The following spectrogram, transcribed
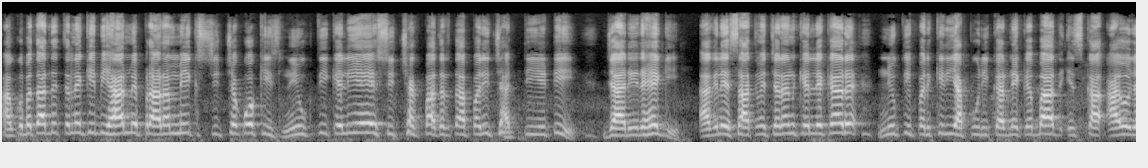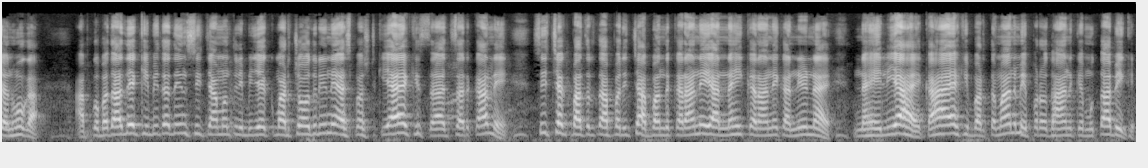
आपको बताते चलें कि बिहार में प्रारंभिक शिक्षकों की नियुक्ति के लिए शिक्षक पात्रता परीक्षा टीईटी जारी रहेगी। अगले सातवें चरण के लेकर नियुक्ति प्रक्रिया पूरी करने के बाद इसका आयोजन होगा। आपको बता दें कि बीते दिन शिक्षा मंत्री विजय कुमार चौधरी ने स्पष्ट किया है कि राज्य सरकार ने शिक्षक पात्रता परीक्षा बंद कराने या नहीं कराने का निर्णय नहीं लिया है। कहा है कि वर्तमान में प्रावधान के मुताबिक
